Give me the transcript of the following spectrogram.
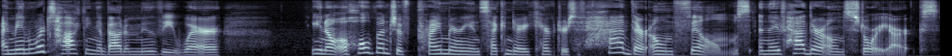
I mean, we're talking about a movie where, you know, a whole bunch of primary and secondary characters have had their own films and they've had their own story arcs.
